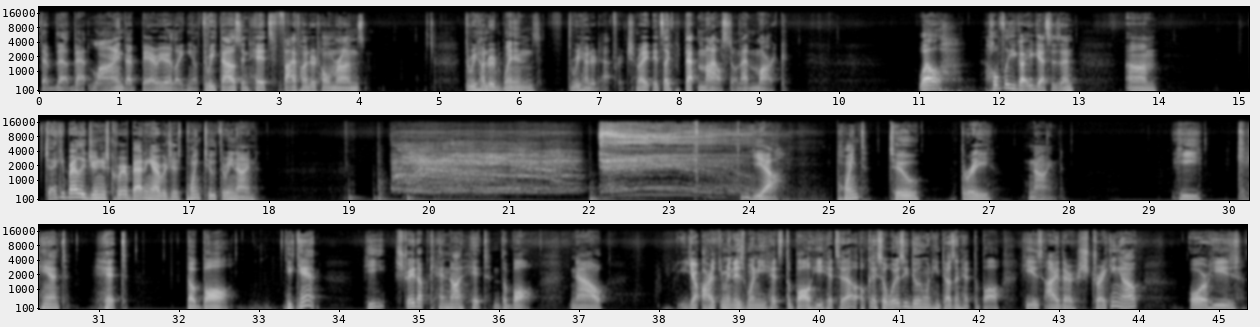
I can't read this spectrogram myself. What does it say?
that, that, that line, that barrier, like, you know, 3,000 hits, 500 home runs, 300 wins, 300 average, right? It's like that milestone, that mark. Well, hopefully you got your guesses in. Um, Jackie Bradley Jr.'s career batting average is .239. Yeah. 0.239. He can't hit the ball. He can't. He straight up cannot hit the ball. Now, your argument is when he hits the ball, he hits it out. Okay, so what is he doing when he doesn't hit the ball? He is either striking out or he's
